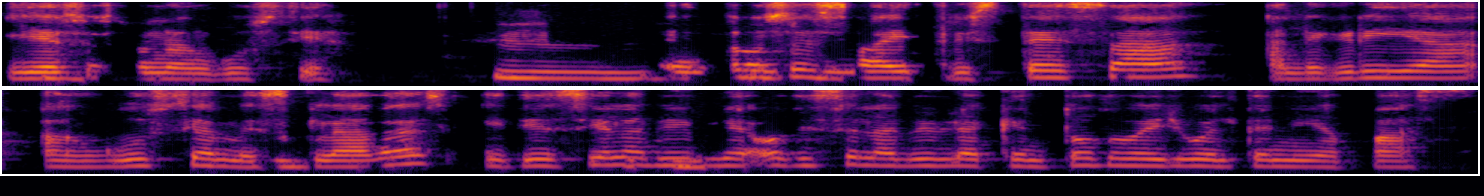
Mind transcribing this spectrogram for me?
y eso es una angustia. Mm, entonces hay tristeza, alegría, angustia mezcladas y decía la Biblia, o dice la Biblia que en todo ello él tenía paz.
